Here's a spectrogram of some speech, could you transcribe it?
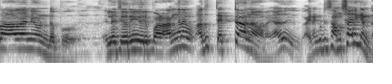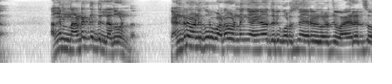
പ്രാധാന്യമുണ്ട് ഇപ്പോൾ അല്ല ചെറിയൊരു അങ്ങനെ അത് തെറ്റാന്നാ പറയാം അത് അതിനെക്കുറിച്ച് സംസാരിക്കണ്ട. അങ്ങനെ നടക്കത്തില്ല അതുകൊണ്ട്. രണ്ടര മണിക്കൂർ പടം ഉണ്ടെങ്കിൽ അതിനകത്ത് ഒരു കുറച്ച് നേരം കുറച്ച് വയലൻസോ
